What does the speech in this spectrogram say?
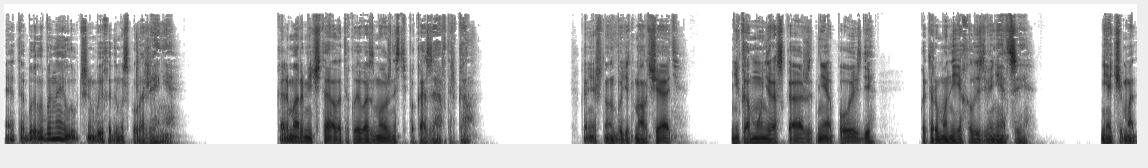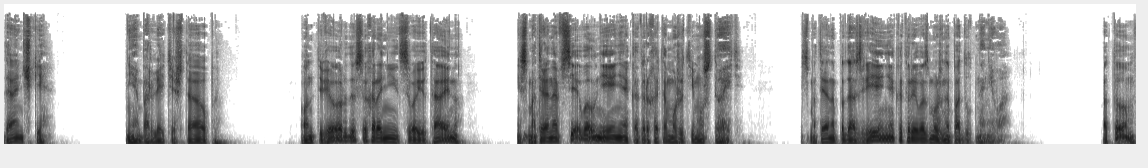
Это было бы наилучшим выходом из положения. Кальмар мечтал о такой возможности, пока завтракал. Конечно, он будет молчать, никому не расскажет ни о поезде, в котором он ехал из Венеции, ни о чемоданчике, ни о Барлете Штауб. Он твердо сохранит свою тайну, несмотря на все волнения, которых это может ему стоить, несмотря на подозрения, которые, возможно, падут на него. Потом,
